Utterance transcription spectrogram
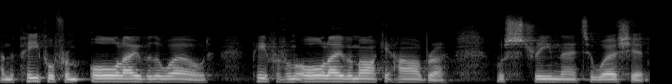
and the people from all over the world, people from all over Market Harborough, will stream there to worship.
